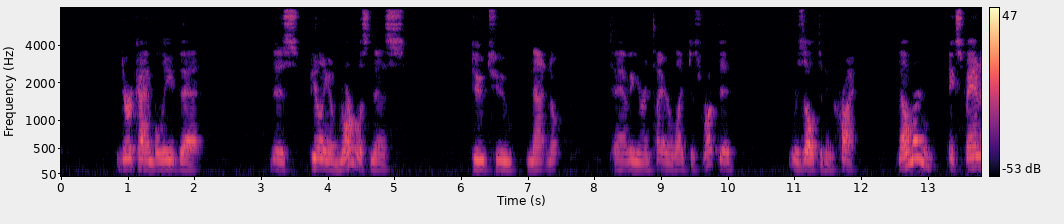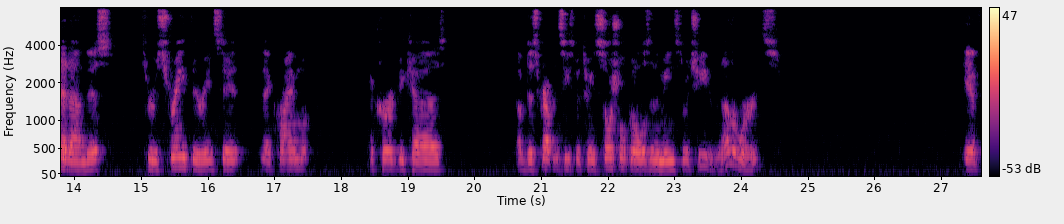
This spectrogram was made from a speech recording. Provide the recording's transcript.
Durkheim believed that this feeling of normlessness due to not know, to having your entire life disrupted resulted in crime. Now expanded on this through strain theory and stated that crime occurred because of discrepancies between social goals and the means to achieve them. In other words, if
